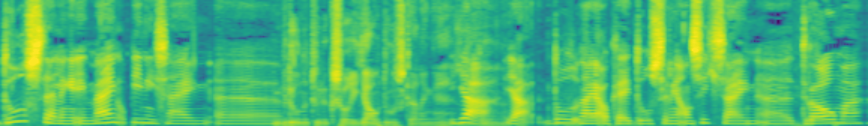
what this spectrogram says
Doelstellingen in mijn opinie zijn... Uh, ik bedoel natuurlijk, sorry, jouw doelstellingen. Hè? Ja, uh, ja, doel, nou ja, oké. Okay, doelstellingen aan zich zijn uh, dromen,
